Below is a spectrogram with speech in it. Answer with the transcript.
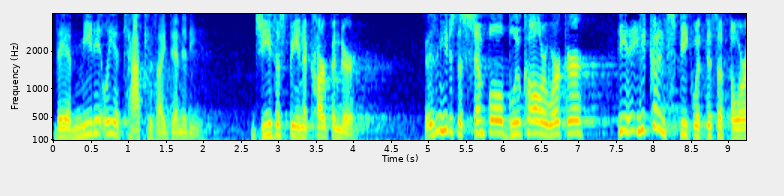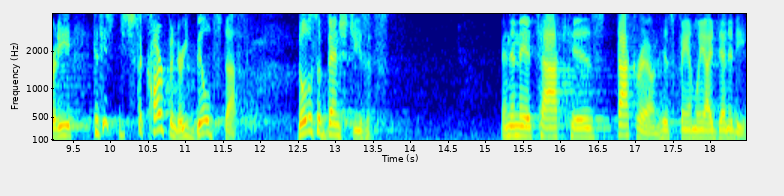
They immediately attack his identity. Jesus being a carpenter. Isn't he just a simple blue collar worker? He, he couldn't speak with this authority because he's, he's just a carpenter. He builds stuff. Build us a bench, Jesus. And then they attack his background, his family identity.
